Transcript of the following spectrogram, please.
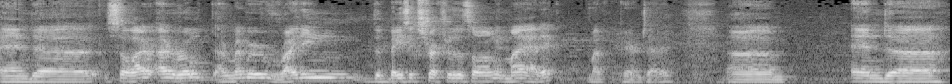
And uh, so I, I wrote, I remember writing the basic structure of the song in my attic, my parents' attic, um, and uh,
